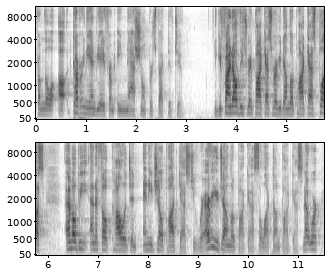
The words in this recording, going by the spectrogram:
from the uh, covering the NBA from a national perspective too. You can find all these great podcasts wherever you download podcasts, plus MLB, NFL, college, and NHL podcasts too. Wherever you download podcasts, the Locked On Podcast Network,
